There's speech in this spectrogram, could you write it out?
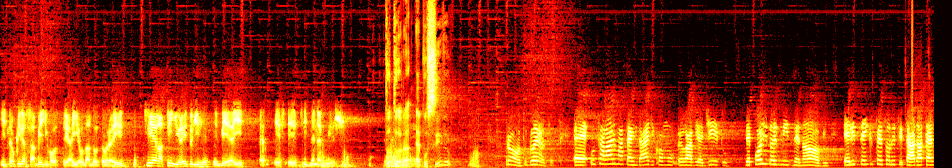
Então eu queria saber de você aí, ou da doutora aí, se ela tem direito de receber aí esse, esse benefício. Doutora, é possível? Pronto, Gleuton. É, o salário maternidade, como eu havia dito, depois de 2019, ele tem que ser solicitado até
